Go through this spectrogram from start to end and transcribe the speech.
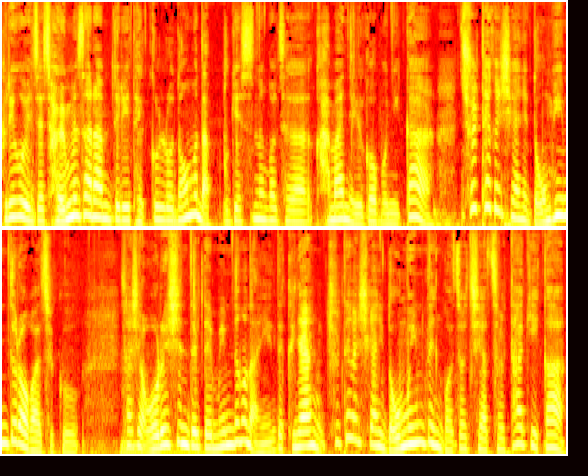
그리고 이제 젊은 사람들이 댓글로 너무 나쁘게 쓰는 걸 제가 가만히 읽어보니까 출퇴근 시간이 너무 힘들어가지고 사실 어르신들 때문에 힘든 건 아닌데 그냥 출퇴근 시간이 너무 힘든 거죠. 지하철 타기가.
